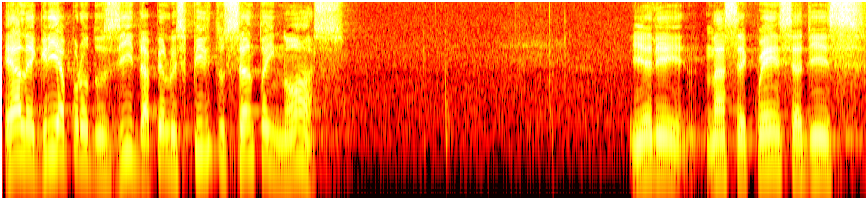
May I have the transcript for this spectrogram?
É a alegria produzida pelo Espírito Santo em nós. E ele, na sequência, diz:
